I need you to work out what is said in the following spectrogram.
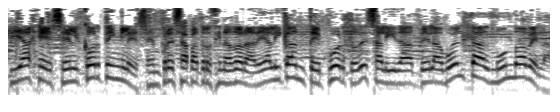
Viajes El Corte Inglés, empresa patrocinadora de Alicante, puerto de salida de la vuelta al mundo a vela.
